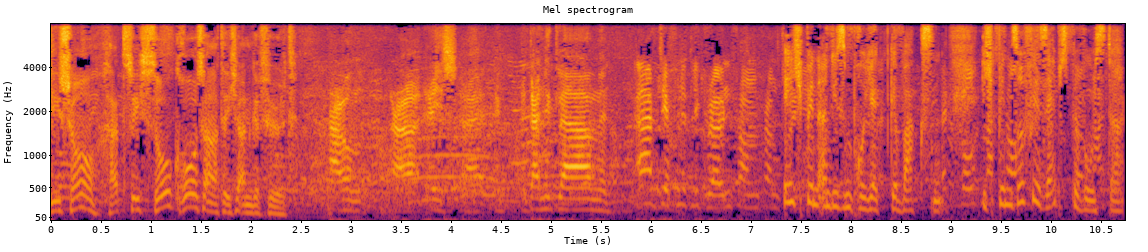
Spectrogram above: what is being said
Die Show hat sich so großartig angefühlt. Ich bin an diesem Projekt gewachsen. Ich bin so viel selbstbewusster.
